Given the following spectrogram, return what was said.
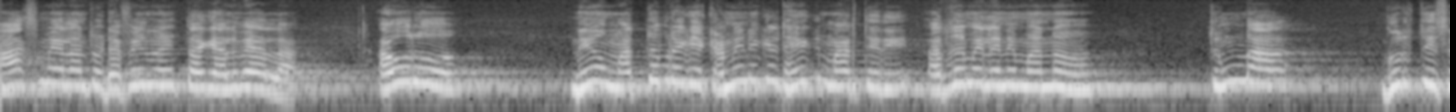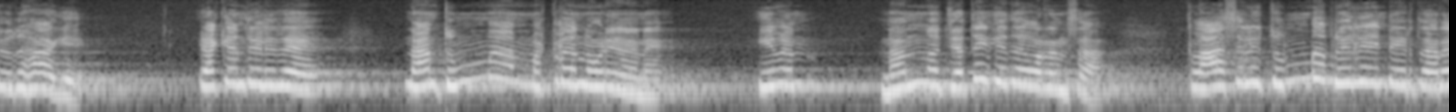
ಮಾರ್ಕ್ಸ್ ಮೇಲಂತೂ ಡೆಫಿನೆಟ್ ಆಗಿ ಅಲ್ವೇ ಅಲ್ಲ. ಅವರು, ನೀವು ಮತ್ತೊಬ್ಬರಿಗೆ ಕಮ್ಯುನಿಕೇಟ್ ಹೇಗೆ ಮಾಡ್ತೀರಿ, ಅದರ ಮೇಲೆ ನಿಮ್ಮನ್ನು ತುಂಬ ಗುರುತಿಸುವುದು ಹಾಗೆ. ಯಾಕೆಂತೇಳಿದರೆ ನಾನು ತುಂಬ ಮಕ್ಕಳನ್ನು ನೋಡಿದ್ದೇನೆ. ಈವನ್ ನನ್ನ ಜೊತೆಗಿದ್ದವರನ್ನು ಸಹ ಕ್ಲಾಸಲ್ಲಿ ತುಂಬ ಬ್ರಿಲಿಯಂಟ್ ಇರ್ತಾರೆ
